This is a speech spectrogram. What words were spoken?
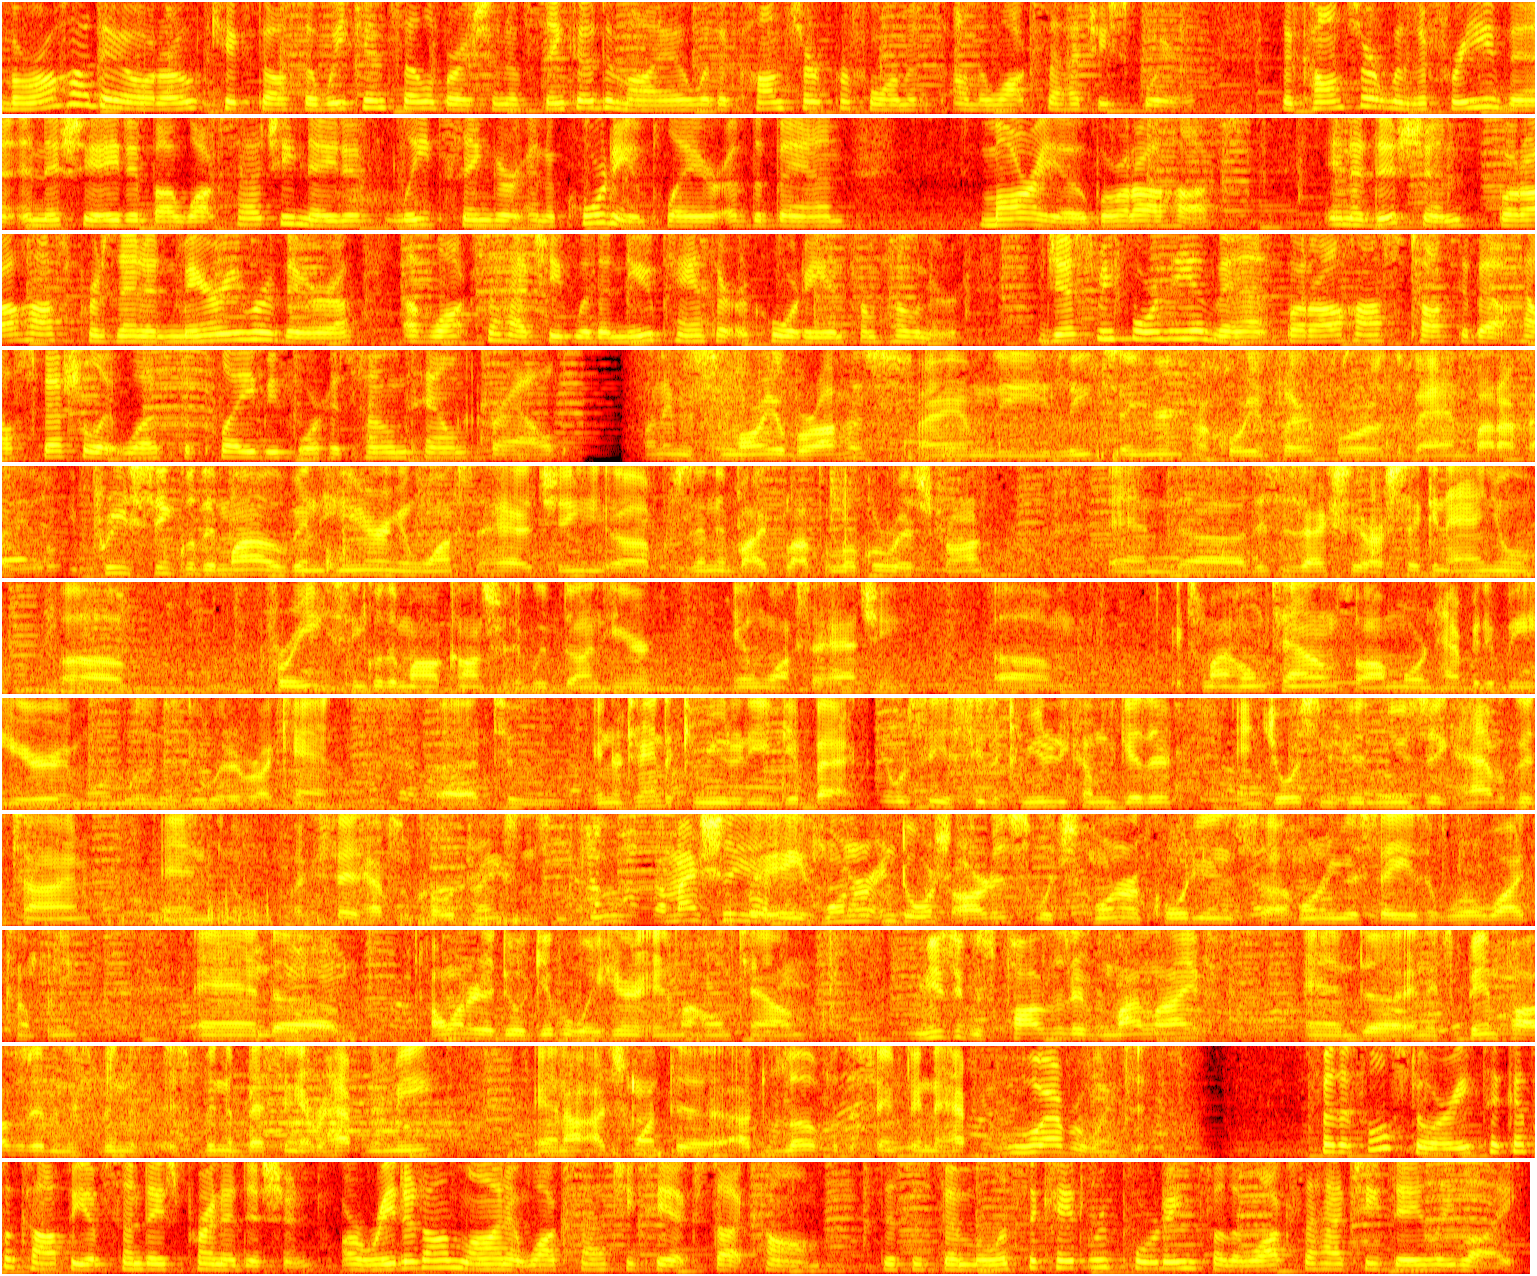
Baraja de Oro kicked off the weekend celebration of Cinco de Mayo with a concert performance on the Waxahachie Square. The concert was a free event initiated by Waxahachie native, lead singer, and accordion player of the band, Mario Barajas. In addition, Barajas presented Mary Rivera of Waxahachie with a new Panther accordion from Hohner. Just before the event, Barajas talked about how special it was to play before his hometown crowd. My name is Mario Barajas. I am the lead singer, accordion player for the band Baraja de Oro. Pre-Cinco de Mayo event here in Waxahachie, uh, presented by Plato Local Restaurant. And uh, this is actually our second annual uh, pre-Cinco de Mayo concert that we've done here in Waxahachie. Um, it's my hometown, so I'm more than happy to be here and more than willing to do whatever I can uh, to entertain the community and give back. Able to see, see the community come together, enjoy some good music, have a good time, and you know, like I said, have some cold drinks and some food. I'm actually a Hohner endorsed artist, which Hohner Accordions, uh, Hohner USA is a worldwide company, and um, I wanted to do a giveaway here in my hometown. Music was positive in my life, and uh, and it's been positive, and it's been it's been the best thing ever happened to me. And I, just want the I'd love for the same thing to happen for whoever wins it. For the full story, pick up a copy of Sunday's print edition or read it online at waxahachie This has been Melissa Cade reporting for the Waxahachie Daily Light.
